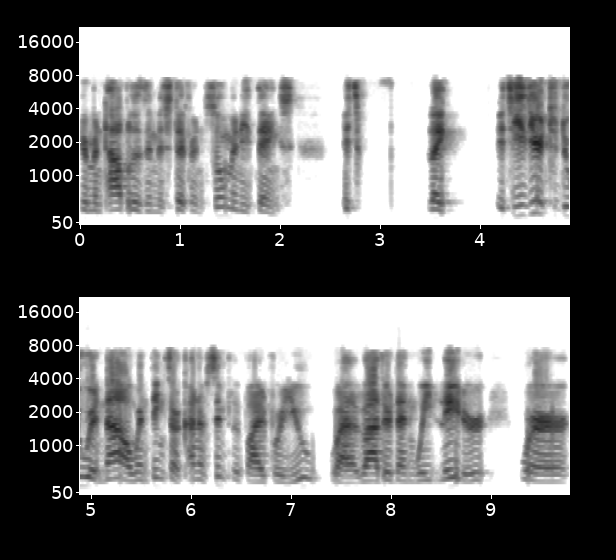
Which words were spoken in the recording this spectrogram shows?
your metabolism is different, so many things. It's like it's easier to do it now when things are kind of simplified for you rather than wait later where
